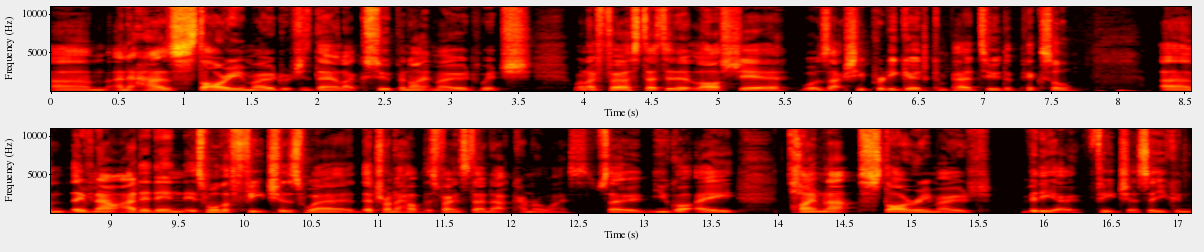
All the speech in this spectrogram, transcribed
um, and it has starry mode, which is their like super night mode, which when I first tested it last year was actually pretty good compared to the Pixel. Um, they've now added in it's more the features where they're trying to help this phone stand out camera wise. So you got a time lapse starry mode video feature, so you can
